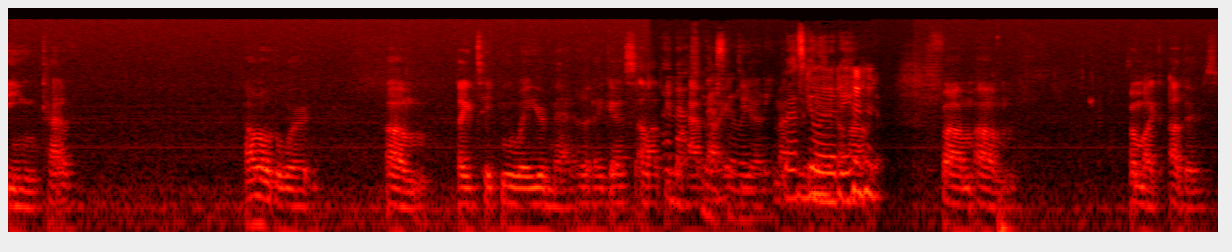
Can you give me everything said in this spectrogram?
being kind of I don't know the word, um, like taking away your manhood. I guess a lot of people have that idea, Masculinity. Masculinity. um, from um, from like others,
